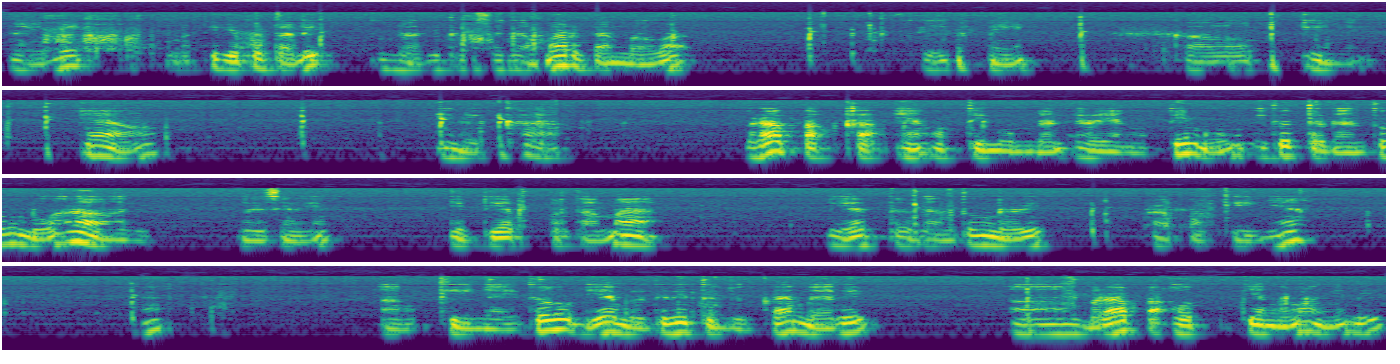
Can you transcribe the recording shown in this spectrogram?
Nah ini berarti kita tadi sudah kita bisa gambarkan bahwa ini kalau ini L ini K berapa K yang optimum dan L yang optimum itu tergantung dua hal gitu. dari sini ya. Jadi dia pertama dia tergantung dari berapa Q-nya ya. nah, Q-nya itu dia berarti ditujukan dari uh, berapa output yang memang ini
